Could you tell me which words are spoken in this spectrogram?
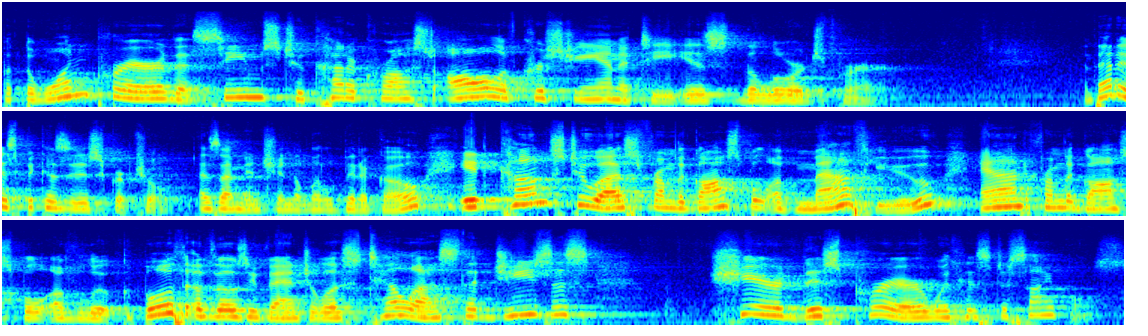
But the one prayer that seems to cut across all of Christianity is the Lord's Prayer. And that is because it is scriptural, as I mentioned a little bit ago. It comes to us from the Gospel of Matthew and from the Gospel of Luke. Both of those evangelists tell us that Jesus shared this prayer with his disciples.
